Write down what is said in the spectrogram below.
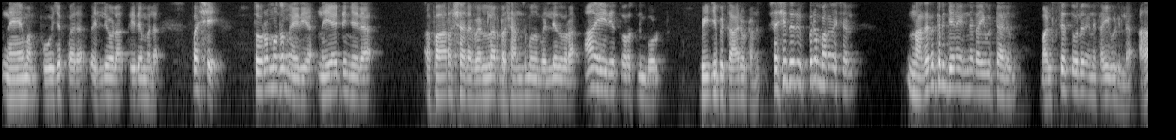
നേമം പൂജപ്പര വെല്ലുവിള തിരുമല. പക്ഷേ തുറമുഖം ഏരിയ നെയ്യാറ്റിൻചേര പാറശാല വെള്ളറട ശാന്തിമുഖം വലിയതുറ ആ ഏരിയ തുറക്കുമ്പോൾ ബി ജെ പി താരോട്ടാണ് ശശി തരൂർ ഇപ്പോഴും പറഞ്ഞു വെച്ചാൽ നഗരത്തിൽ ജനം എന്നെ കൈവിട്ടാലും മത്സ്യത്തോലെ എന്നെ കൈവിടില്ല. ആ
